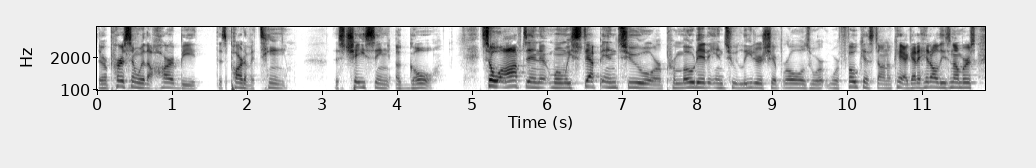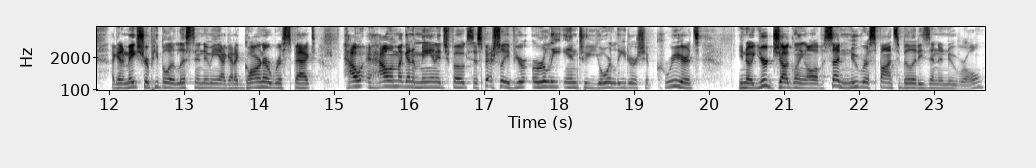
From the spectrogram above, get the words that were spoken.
They're a person with a heartbeat that's part of a team that's chasing a goal. So often, when we step into or promoted into leadership roles, we're, we're focused on okay, I got to hit all these numbers. I got to make sure people are listening to me. I got to garner respect. How, how am I to manage folks, especially if you're early into your leadership career? It's, you know, you're juggling all of a sudden new responsibilities in a new role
